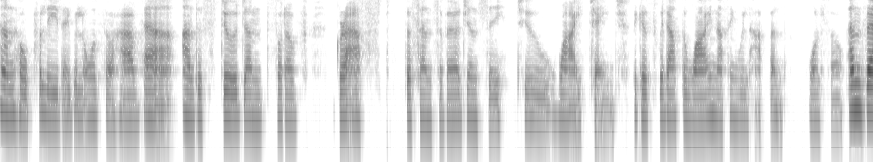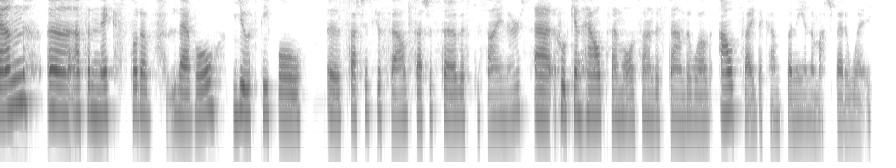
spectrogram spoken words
And hopefully, they will also have uh, understood and sort of grasped the sense of urgency to why change because without the why nothing will happen also. And then uh, as a next sort of level use people uh, such as yourself, such as service designers, uh, who can help them also understand the world outside the company in a much better way.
